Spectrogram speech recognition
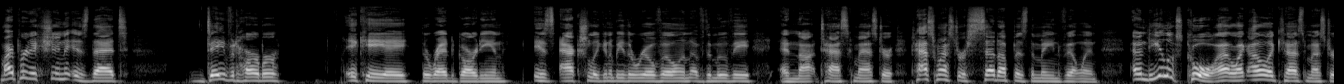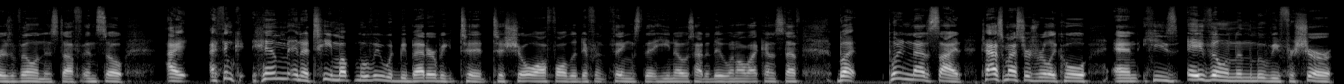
my prediction is that David Harbour, aka the Red Guardian, is actually going to be the real villain of the movie and not Taskmaster. Taskmaster is set up as the main villain, and he looks cool. I like I like Taskmaster as a villain and stuff, and so I I think him in a team up movie would be better to to show off all the different things that he knows how to do and all that kind of stuff. But putting that aside, Taskmaster is really cool, and he's a villain in the movie for sure.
